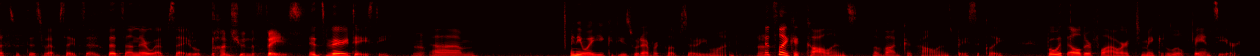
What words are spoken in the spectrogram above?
That's what this website says. That's on their website. It'll punch you in the face. It's very tasty. Yeah. Um, anyway, you could use whatever club soda you want. Huh. It's like a Collins, a vodka Collins, basically, but with elderflower to make it a little fancier.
